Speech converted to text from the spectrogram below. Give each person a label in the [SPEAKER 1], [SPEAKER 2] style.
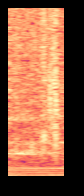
[SPEAKER 1] over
